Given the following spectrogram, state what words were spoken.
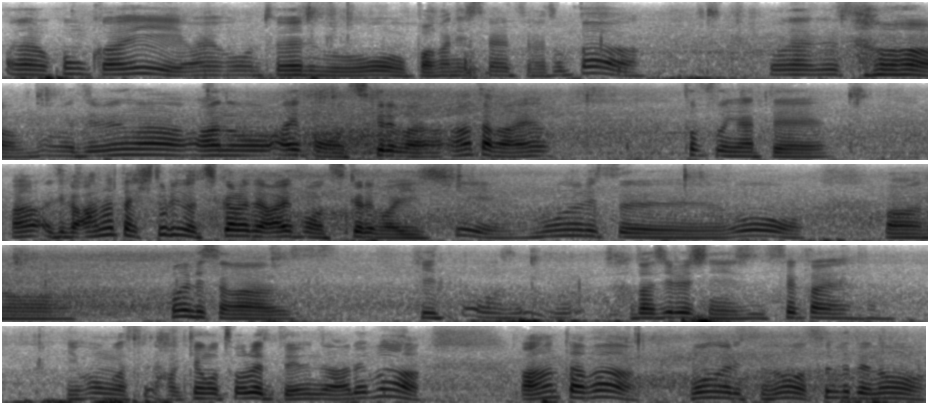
だから今回 iPhone12 をバカにしたやつだとか大竹さんは自分があの iPhone を作ればあなたがトップになってあてかあなた一人の力で iPhone を作ればいいしモノリスをあのモノリスが旗印に世界日本が覇権を取れっていうんであればあなたがモノリスの全ての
